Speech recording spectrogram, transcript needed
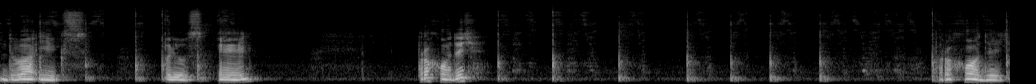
2х плюс L проходить. Проходить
